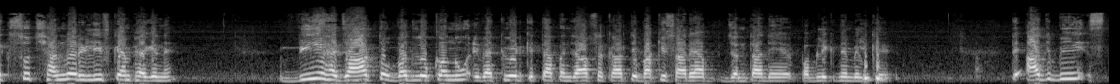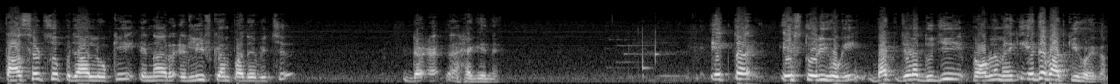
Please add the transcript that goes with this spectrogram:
196 ਰਿਲੀਫ ਕੈਂਪ ਹੈਗੇ ਨੇ। 20000 ਤੋਂ ਵੱਧ ਲੋਕਾਂ ਨੂੰ ਇਵੈਕੂਏਟ ਕੀਤਾ ਪੰਜਾਬ ਸਰਕਾਰ ਤੇ, ਬਾਕੀ ਸਾਰੇ ਜਨਤਾ ਨੇ ਪਬਲਿਕ ਨੇ ਮਿਲ ਕੇ। ਤੇ ਅੱਜ ਵੀ 6750 ਲੋਕੀ ਇਹਨਾਂ ਰਿਲੀਫ ਕੈਂਪਾਂ ਦੇ ਵਿੱਚ ਹੈਗੇ ਨੇ। ਇੱਕ ਤਾਂ ਇਹ ਸਟੋਰੀ ਹੋ ਗਈ ਬਟ ਜਿਹੜਾ ਦੂਜੀ ਪ੍ਰੋਬਲਮ ਹੈ ਕਿ ਇਹਦੇ ਬਾਅਦ ਕੀ ਹੋਏਗਾ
